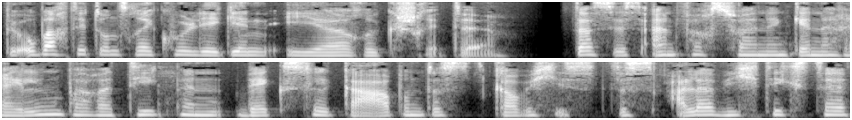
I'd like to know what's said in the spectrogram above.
beobachtet unsere Kollegin eher Rückschritte dass es einfach so einen generellen Paradigmenwechsel gab. Und das, glaube ich, ist das Allerwichtigste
